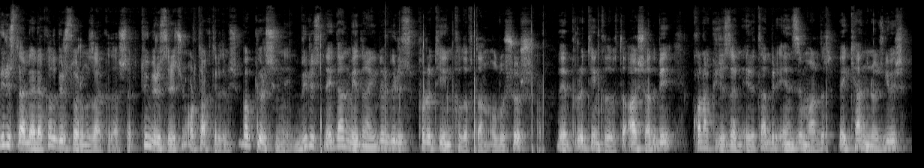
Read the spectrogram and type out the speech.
Virüslerle alakalı bir sorumuz arkadaşlar. Tüm virüsler için ortaktır demiş. Bakıyoruz şimdi. Virüs neden meydana gelir? Virüs protein kılıftan oluşur. Ve protein kılıfta aşağıda bir konak hücrelerini eriten bir enzim vardır. Ve kendine özgü bir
